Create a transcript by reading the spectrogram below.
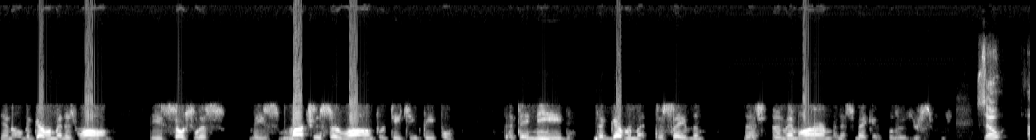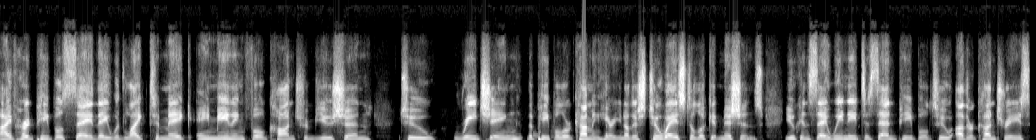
you know, the government is wrong. These socialists, these Marxists are wrong for teaching people that they need the government to save them. That's doing them harm and it's making losers. So I've heard people say they would like to make a meaningful contribution to reaching the people who are coming here. You know, there's two ways to look at missions. You can say we need to send people to other countries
